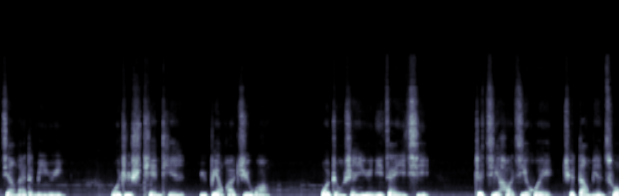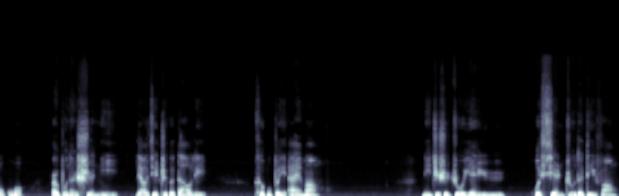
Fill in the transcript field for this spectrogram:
将来的命运。我只是天天与变化俱往，我终身与你在一起，这极好机会却当面错过，而不能使你了解这个道理，可不悲哀吗？你只是着眼于我显著的地方，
